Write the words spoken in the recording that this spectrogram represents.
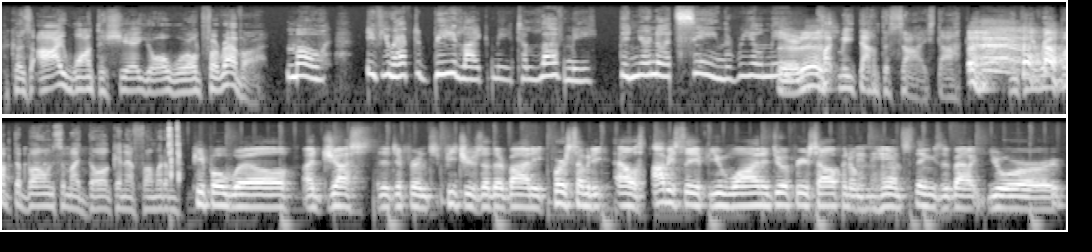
Because I want to share your world forever. this? Moe, if you have to be like me to love me, then you're not seeing the real me. There it is. Cut me down to size, Doc. and can you wrap up the bones so my dog can have fun with them? people will adjust the different features of their body for somebody else. Obviously, if you want to do it for yourself and enhance things about your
